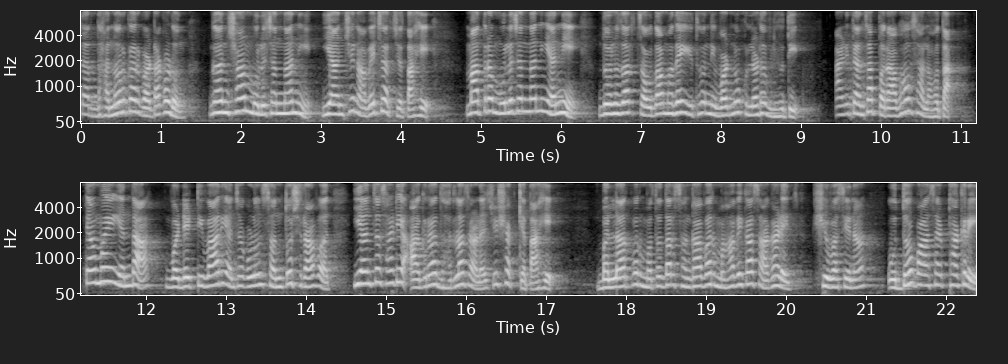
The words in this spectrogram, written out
तर धानोरकर गटाकडून घनश्याम मुलचंदानी यांची नावे चर्चेत आहे. मात्र मुलचंदानी यांनी दोन हजार चौदामध्ये इथून निवडणूक लढवली होती आणि त्यांचा पराभव झाला होता. त्यामुळे यंदा वडेट्टीवार यांच्याकडून संतोष रावत यांच्यासाठी आग्रह धरला जाण्याची शक्यता आहे. बल्लारपूर मतदारसंघावर महाविकास आघाडीत शिवसेना उद्धव बाळासाहेब ठाकरे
